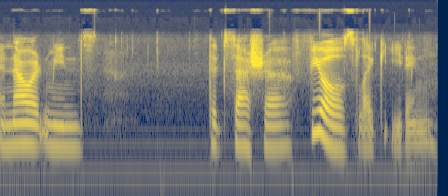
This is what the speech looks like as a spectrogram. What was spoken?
and now it means that Sasha feels like eating,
